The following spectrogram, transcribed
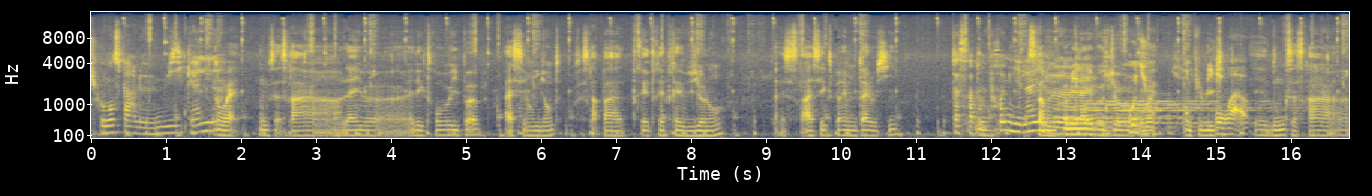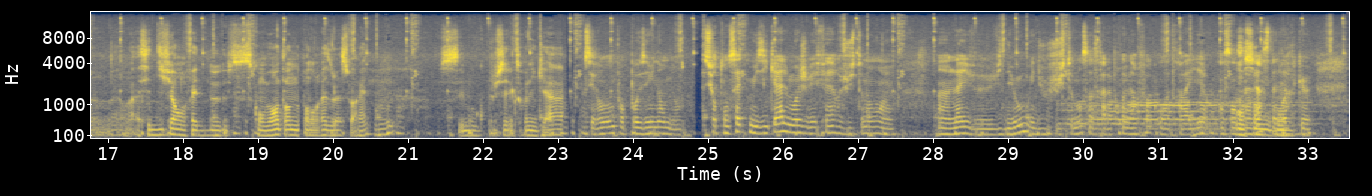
Tu commences par le musical. Ouais, donc ça sera un live euh, électro hip-hop assez ambiante, donc ça sera pas très très très violent. Euh, Ça sera assez expérimental aussi. Ça sera ton premier live. Ça sera mon premier euh, live audio, audio. ouais, en public. Et donc ça sera assez différent en fait de, de ce qu'on va entendre pendant le reste de la soirée. C'est beaucoup plus electronica. C'est vraiment pour poser une ambiance. Sur ton set musical, moi je vais faire justement euh, un live vidéo et justement ça sera la première fois qu'on va travailler en sens Ensemble, inverse, c'est-à-dire ouais. que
